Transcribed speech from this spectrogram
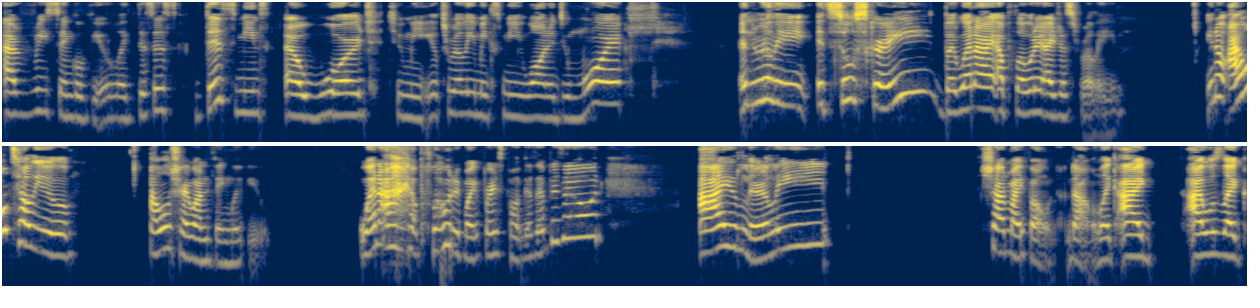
every single view. Like, this is, this means a word to me. It really makes me want to do more. And really, it's so scary. But when I upload it, I just really, you know, I will tell you I will share one thing with you. When I uploaded my first podcast episode, I literally shut my phone down. Like I I was like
